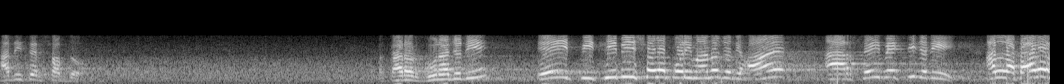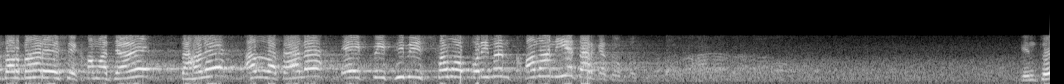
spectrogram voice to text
হাদিসের শব্দ। কারোর গুণা যদি এই পৃথিবী সম পরিমাণও যদি হয়, আর সেই ব্যক্তি যদি আল্লাহ তাআলার দরবারে এসে ক্ষমা চায়, তাহলে আল্লাহ তাআলা এই পৃথিবীর সম পরিমাণ ক্ষমা নিয়ে তার কাছে উপস্থিত। কিন্তু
